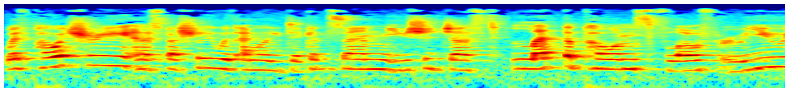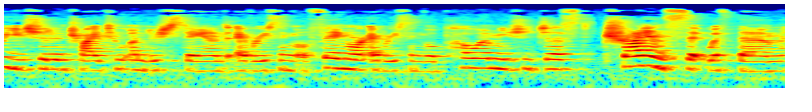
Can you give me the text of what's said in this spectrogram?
with poetry and especially with Emily Dickinson, you should just let the poems flow through you. You shouldn't try to understand every single thing or every single poem. You should just try and sit with them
